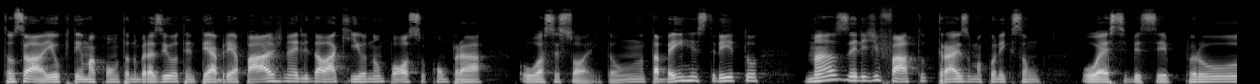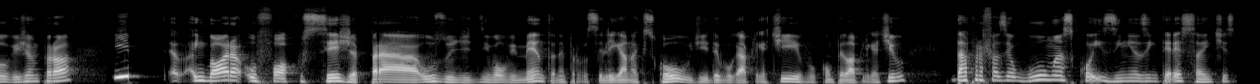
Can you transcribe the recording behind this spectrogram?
Então, sei lá, eu que tenho uma conta no Brasil, eu tentei abrir a página, ele dá lá que eu não posso comprar o acessório. Então, tá bem restrito, mas ele de fato traz uma conexão USB-C pro Vision Pro e embora o foco seja para uso de desenvolvimento, né, para você ligar no Xcode, debugar aplicativo, compilar aplicativo, dá para fazer algumas coisinhas interessantes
